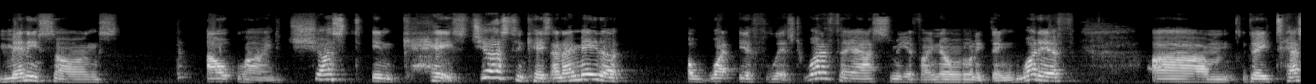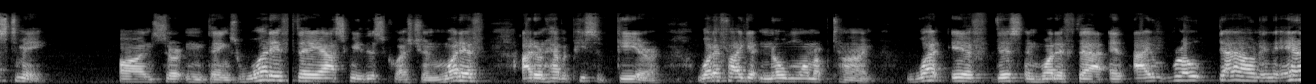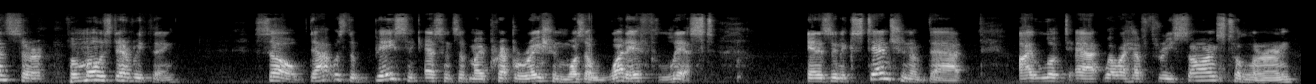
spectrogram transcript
many songs outlined just in case, just in case. And I made a, a what if list. What if they ask me if I know anything? What if um, they test me on certain things? What if they ask me this question? What if I don't have a piece of gear? What if I get no warm up time? What if this and what if that? And I wrote down an answer for most everything. So that was the basic essence of my preparation was a what if list. And as an extension of that, I looked at, well, I have three songs to learn.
